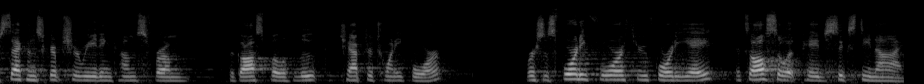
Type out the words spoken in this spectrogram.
second scripture reading comes from the Gospel of Luke, chapter 24, verses 44 through 48. It's also at page 69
